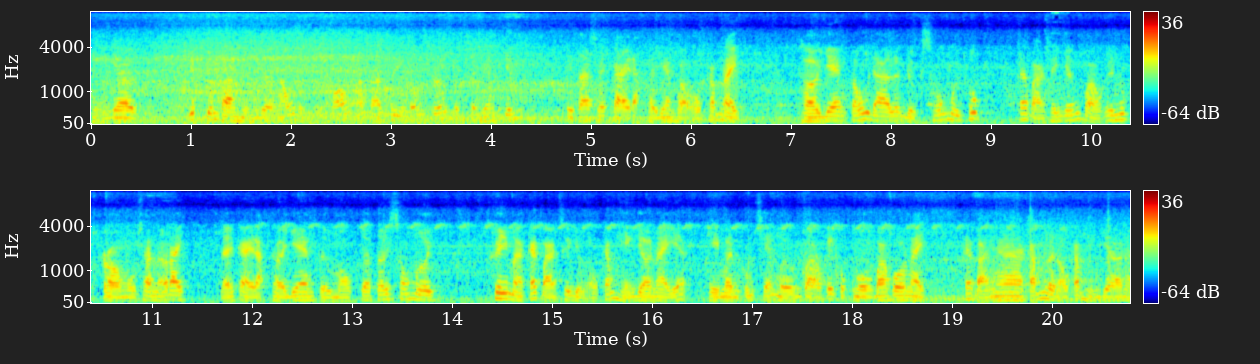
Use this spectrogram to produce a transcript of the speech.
hẹn giờ giúp chúng ta hẹn giờ nấu được những món mà ta tuyên đoán trước được thời gian chính. Thì ta sẽ cài đặt thời gian vào ổ cắm này. Thời gian tối đa lên được 60 phút. Các bạn sẽ nhấn vào cái nút tròn màu xanh ở đây để cài đặt thời gian từ 1 cho tới 60 khi mà các bạn sử dụng ổ cắm hẹn giờ này á, thì mình cũng sẽ mượn vào cái cục nguồn 3V này các bạn à, cắm lên ổ cắm hiện giờ nè.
